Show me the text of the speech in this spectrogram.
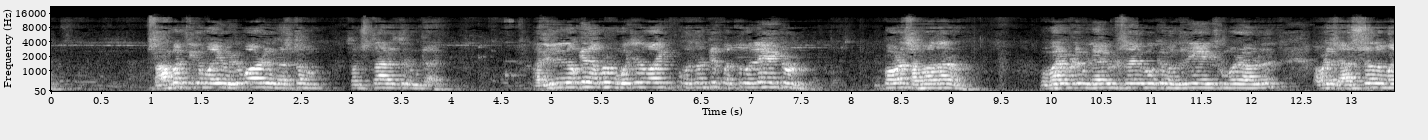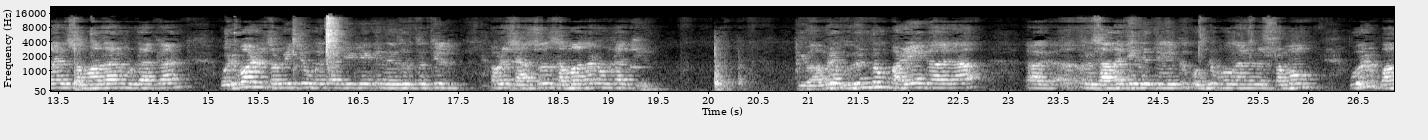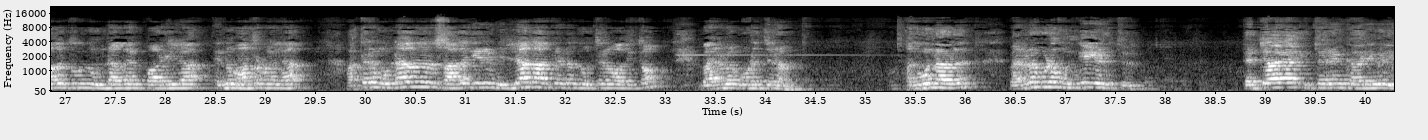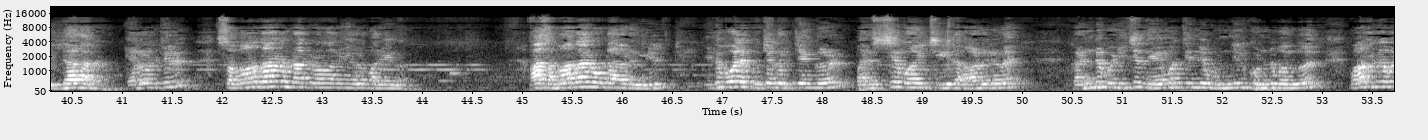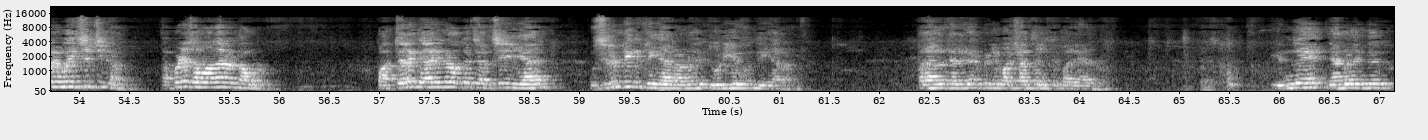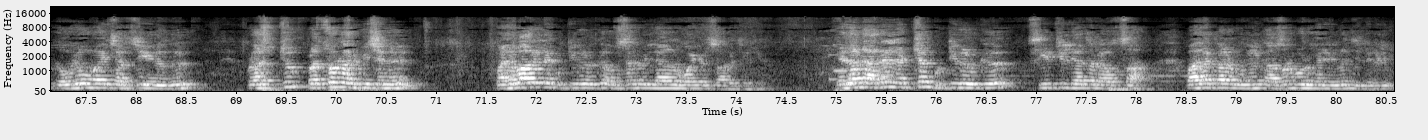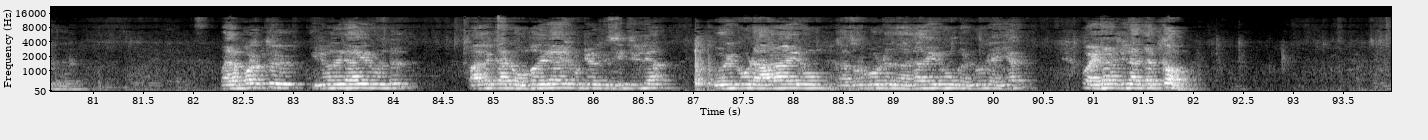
സാമ്പത്തികമായി ഒരുപാട് നഷ്ടം സംസ്ഥാനത്തിനുണ്ടായി അതിൽ നിന്നൊക്കെ നമ്മൾ മോചിതമായി വന്നിട്ട് പത്ത് കൊല്ലേ ആയിട്ടുള്ളൂ. അവിടെ സമാധാനമാണ് ബഹുമാനപ്പെട്ട വിനായകുടി സാഹിബൊക്കെ മന്ത്രിയായിരിക്കുമ്പോഴാണ് അവിടെ ശാശ്വതമായ സമാധാനം ഉണ്ടാക്കാൻ ഒരുപാട് ശ്രമിച്ചു ഉമ്മൻചാണ്ടിയുടെയൊക്കെ നേതൃത്വത്തിൽ അവിടെ ശാശ്വത സമാധാനം ഉണ്ടാക്കിയത്. അവരെ വീണ്ടും പഴയകാല ഒരു സാഹചര്യത്തിലേക്ക് കൊണ്ടുപോകാനുള്ള ശ്രമം ഒരു ഭാഗത്തു നിന്നും ഉണ്ടാകാൻ പാടില്ല എന്ന് മാത്രമല്ല അത്തരം ഉണ്ടാകുന്ന ഒരു സാഹചര്യം ഇല്ലാതാക്കേണ്ടത് ഉത്തരവാദിത്വം ഭരണകൂടത്തിനാണ്. അതുകൊണ്ടാണ് ഭരണകൂടം മുൻകൈയെടുത്ത് തെറ്റായ ഇത്തരം കാര്യങ്ങൾ ഇല്ലാതാക്കണം. കേരളത്തിൽ സമാധാനം ഉണ്ടാക്കണമെന്നാണ് ഞങ്ങൾ പറയുന്നത്. ആ സമാധാനം ഉണ്ടാകണമെങ്കിൽ ഇതുപോലെ കുറ്റകൃത്യങ്ങൾ പരസ്യമായി ചെയ്ത ആളുകളെ കണ്ടുപിടിച്ച് നിയമത്തിന്റെ മുന്നിൽ കൊണ്ടുവന്ന് മാതൃകാപരമായി ശിക്ഷിക്കണം. അപ്പോഴേ സമാധാനം ഉണ്ടാവുള്ളൂ. അപ്പൊ അത്തരം കാര്യങ്ങളൊക്കെ ചർച്ച ചെയ്യാൻ മുസ്ലിം ലീഗ് തയ്യാറാണ് യു ഡി എഫും തയ്യാറാണ് അതാണ് തെരഞ്ഞെടുപ്പിന്റെ പശ്ചാത്തലത്തിൽ പറയാനുള്ളത് ഇന്ന് ഞങ്ങൾ ഇന്ന് ഗൗരവമായി ചർച്ച ചെയ്യുന്നത് പ്ലസ് ടു പ്ലസ് വൺ അഡ്മിഷന് മലബാറിലെ കുട്ടികൾക്ക് അവസരമില്ലാതെ പോയ ഒരു സാഹചര്യം ഏതാണ്ട് അര ലക്ഷം കുട്ടികൾക്ക് സീറ്റ് സീറ്റില്ലാത്തൊരവസ്ഥ പാലക്കാട് മുതൽ കാസർഗോഡ് വരെയുള്ള ജില്ലകളിലുണ്ട് മലപ്പുറത്ത് ഇരുപതിനായിരം ഉണ്ട് പാലക്കാട് ഒമ്പതിനായിരം കുട്ടികൾക്ക് സീറ്റില്ല. കോഴിക്കോട് ആറായിരവും കാസർഗോഡ് നാലായിരവും കണ്ണൂർ അയ്യായിരം വയനാട്ടിലടക്കം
